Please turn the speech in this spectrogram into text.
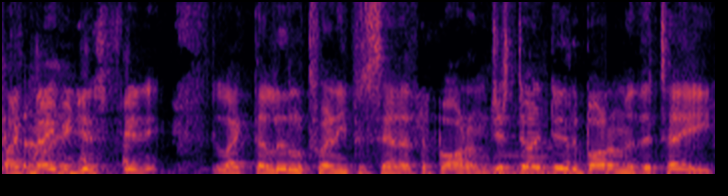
Like maybe just finish, like the little 20% at the bottom. Just don't do the bottom of the T.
